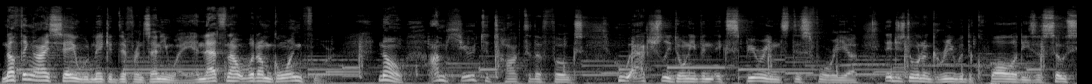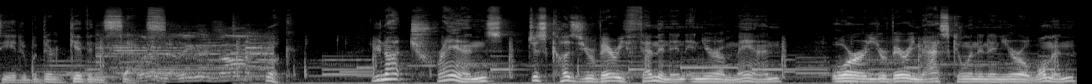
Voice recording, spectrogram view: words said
nothing I say would make a difference anyway, and that's not what I'm going for. No, I'm here to talk to the folks who actually don't even experience dysphoria, they just don't agree with the qualities associated with their given sex. Look, you're not trans just because you're very feminine and you're a man, or you're very masculine and you're a woman.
